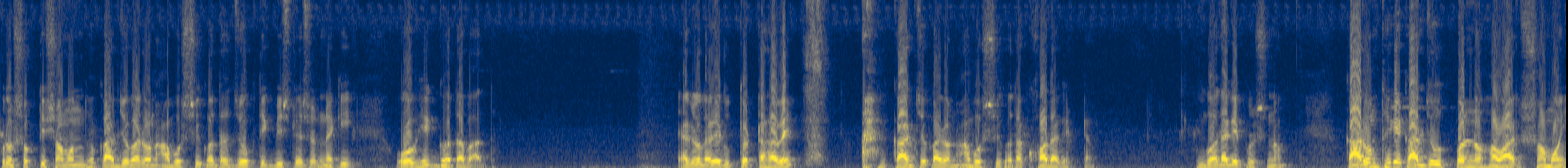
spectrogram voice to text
প্রশক্তি সম্বন্ধ, কার্যকারণ, আবশ্যিকতা, যৌক্তিক বিশ্লেষণ নাকি অভিজ্ঞতাবাদ? এগারো দাগের উত্তরটা হবে, কার্যকারণ, আবশ্যিকতা খ দাগেরটা গ দাগের প্রশ্ন কারণ থেকে কার্য উৎপন্ন হওয়ার সময়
